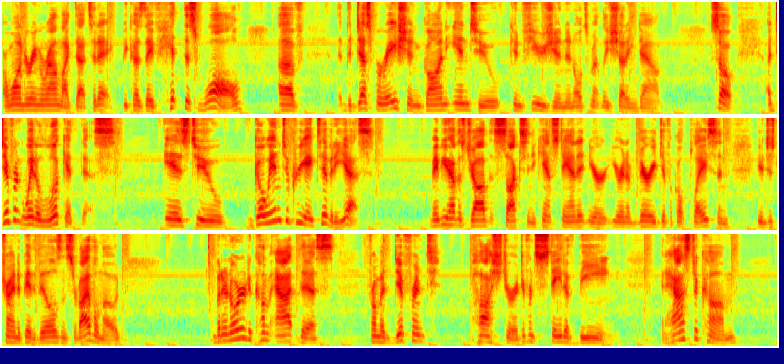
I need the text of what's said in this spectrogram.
are wandering around like that today because they've hit this wall of the desperation gone into confusion and ultimately shutting down. So, a different way to look at this is to go into creativity, yes, maybe you have this job that sucks and you can't stand it and you're you're in a very difficult place and you're just trying to pay the bills in survival mode. But in order to come at this from a different posture a different state of being it has to come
